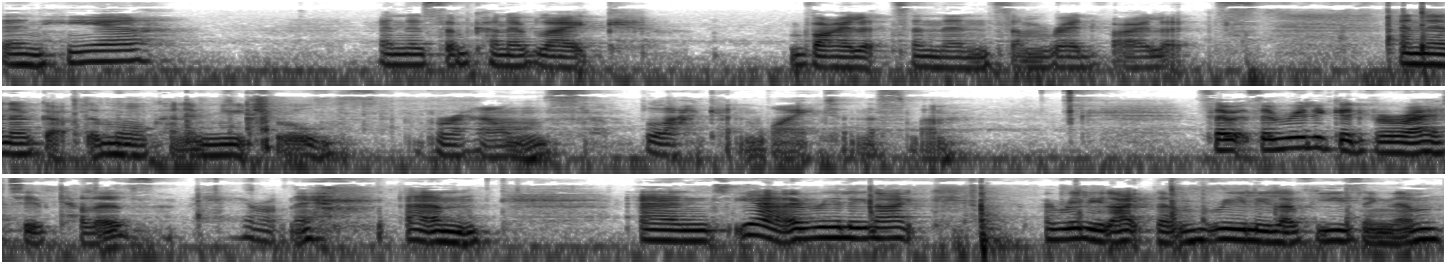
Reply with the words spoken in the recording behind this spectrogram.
in here and there's some kind of like violets and then some red violets. And then I've got the more kind of neutral browns black and white in this one. So it's a really good variety of colors here aren't they? Um, and yeah I really like I really like them really love using them.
